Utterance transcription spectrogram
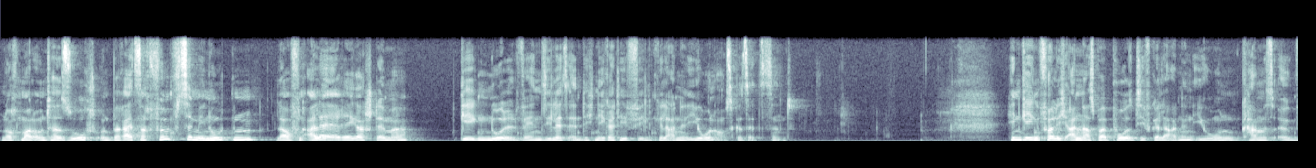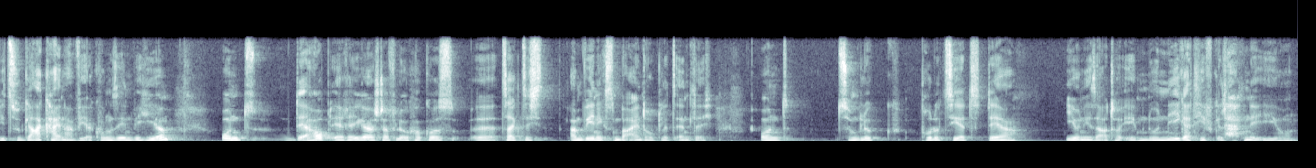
nochmal untersucht und bereits nach 15 Minuten laufen alle Erregerstämme gegen Null, wenn sie letztendlich negativ geladene Ionen ausgesetzt sind. Hingegen völlig anders, bei positiv geladenen Ionen kam es irgendwie zu gar keiner Wirkung, sehen wir hier. Und der Haupterreger, Staphylococcus, äh, zeigt sich am wenigsten beeindruckt letztendlich. Und zum Glück produziert der Ionisator eben nur negativ geladene Ionen.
